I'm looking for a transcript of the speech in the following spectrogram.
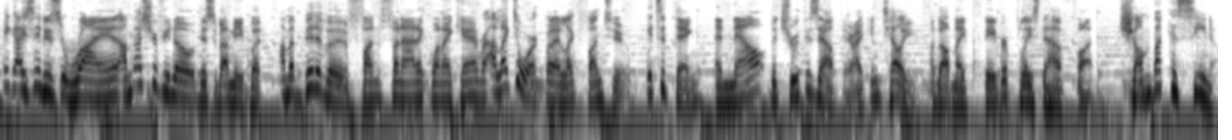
Hey guys, it is Ryan. I'm not sure if you know this about me, but I'm a bit of a fun fanatic when I can. I like to work, but I like fun too. It's a thing. And now the truth is out there. I can tell you about my favorite place to have fun Chumba Casino.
